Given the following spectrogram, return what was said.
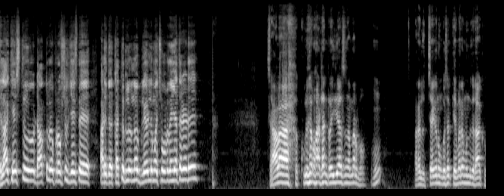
ఇలా చేస్తూ డాక్టర్ ప్రొఫెషనల్ చేస్తే ఆడికి కత్తిరిలోనో బ్లేడ్లు మర్చిపోతుందని చేస్తాడు చాలా కూలిగా మాట్లాడి ట్రై చేయాల్సిన సందర్భం. అరే లుచ్చాగా ఇంకోసారి కెమెరా ముందుకు రాకు.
